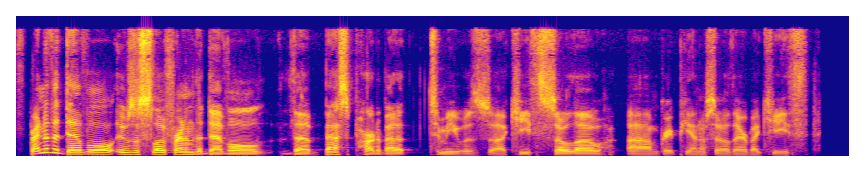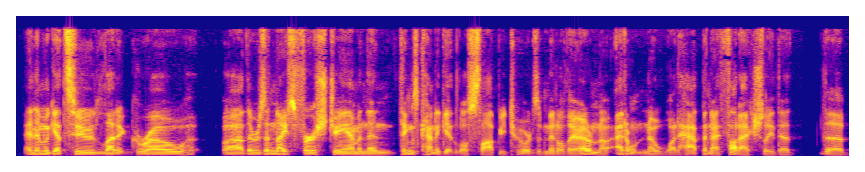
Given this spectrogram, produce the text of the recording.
Friend of the Devil, it was a slow Friend of the Devil. The best part about it to me was uh, Keith's solo, um, great piano solo there by Keith. And then we get to Let It Grow. Uh, there was a nice first jam, and then things kind of get a little sloppy towards the middle there. I don't know. I don't know what happened. I thought actually that the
